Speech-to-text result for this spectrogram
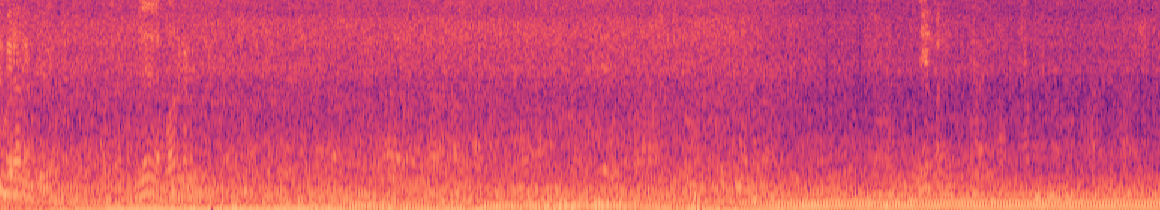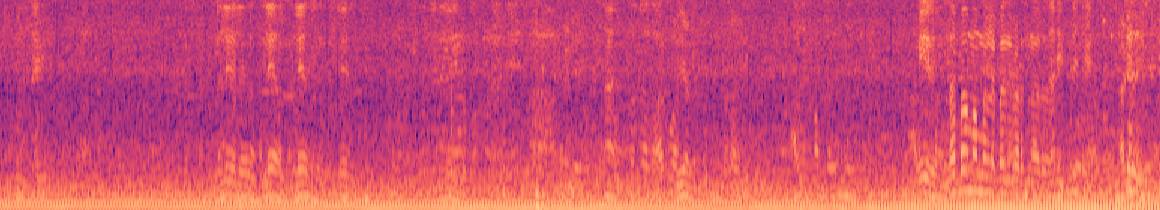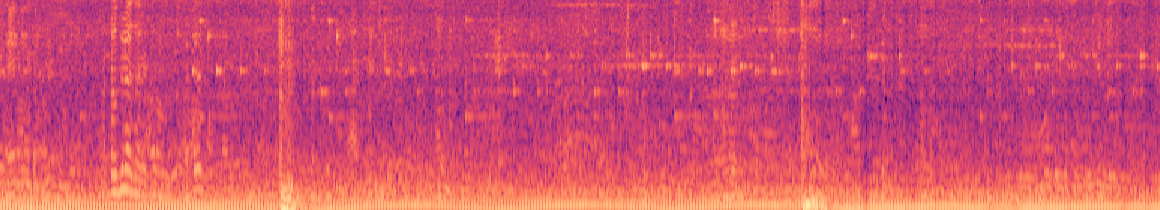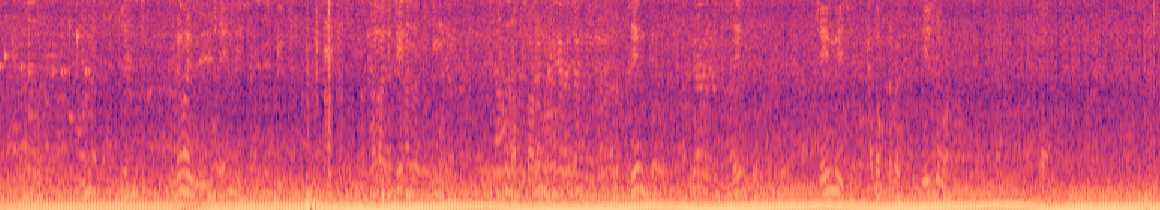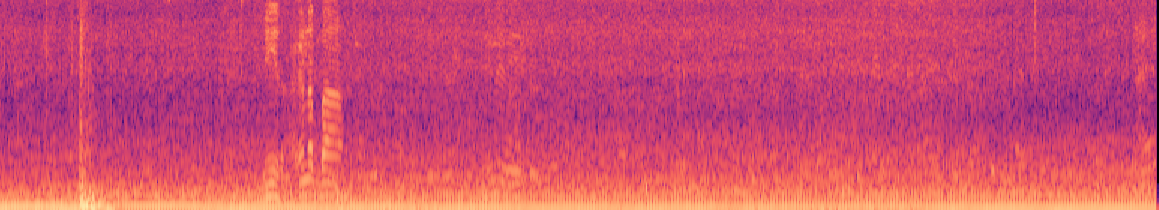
మీరు లేదు బోర్ కడ లేదు లేదు లేదు లేదు లేదు లేదు. మీరు ఎందబ్బా మమ్మల్ని ఇబ్బంది పెడుతున్నారు సార్ ఇప్పుడు ఇచ్చేయండి అటే తీసుకో, నేను తింటాను అట్ట వద్దులే సార్ అటే ఏమైంది చేయండి చైన్ తీసి అదొకటి పెట్టి ఈజీగా ఉంటుంది. మీరు అగనబ్బా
